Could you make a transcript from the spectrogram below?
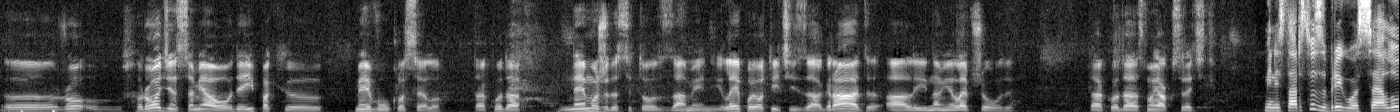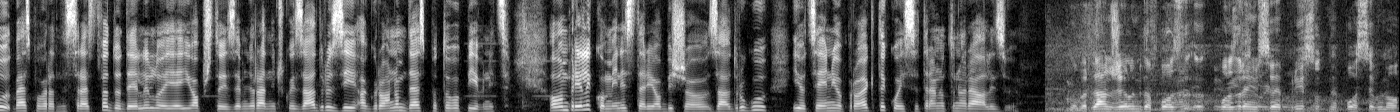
E, ro, rođen sam ja ovde, ipak e, me je vuklo selo. Tako da ne može da se to zameni. Lepo je otići za grad, ali nam je lepše ovde. Tako da smo jako srećni. Ministarstvo za brigu o selu bespovratne sredstva dodelilo je i opštoj zemljoradničkoj zadruzi agronom Despotovo pivnice. Ovom prilikom ministar je obišao zadrugu i ocenio projekte koji se trenutno realizuju. Dobar dan, želim da pozdravim sve prisutne, posebno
